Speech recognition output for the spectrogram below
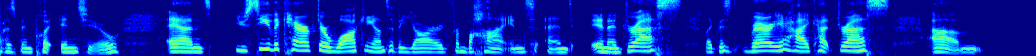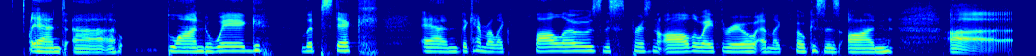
has been put into, and you see the character walking onto the yard from behind and in a dress like this very high cut dress. Um, and uh, blonde wig, lipstick, and the camera like follows this person all the way through and like focuses on uh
